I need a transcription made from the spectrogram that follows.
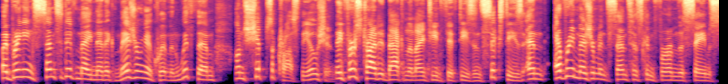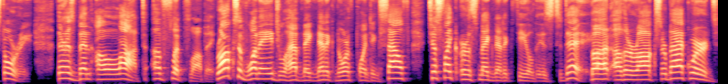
by bringing sensitive magnetic measuring equipment with them on ships across the ocean. They first tried it back in the 1950s and 60s, and every measurement since has confirmed the same story. There has been a lot of flip flopping. Rocks of one age will have magnetic north pointing south, just like Earth's magnetic field is today. But other rocks are backwards.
